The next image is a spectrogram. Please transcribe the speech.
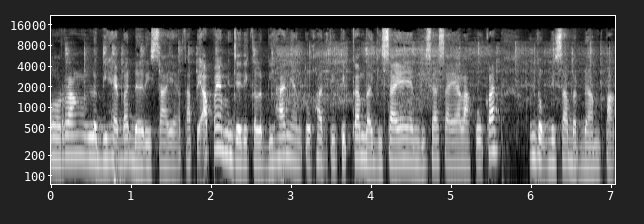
orang lebih hebat dari saya, tapi apa yang menjadi kelebihan yang Tuhan titipkan bagi saya yang bisa saya lakukan untuk bisa berdampak.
